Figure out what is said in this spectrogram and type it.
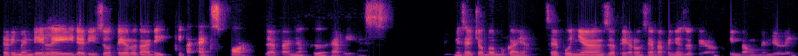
dari Mendeley, dari Zotero tadi, kita ekspor datanya ke RIS. Ini saya coba buka ya. Saya punya Zotero, saya pakainya Zotero, timbang Mendeley.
